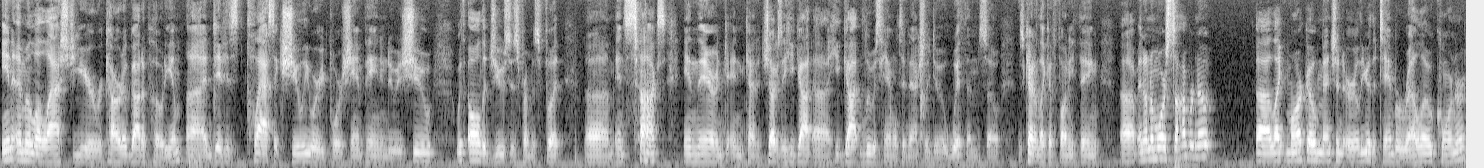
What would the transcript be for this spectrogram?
In Imola last year, Ricciardo got a podium uh, and did his classic shoey where he pours champagne into his shoe with all the juices from his foot um, and socks in there and, and kind of chugs it. He got uh, he got Lewis Hamilton to actually do it with him, so it was kind of like a funny thing. Um, and on a more somber note, uh, like Marco mentioned earlier, the Tamburello corner,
